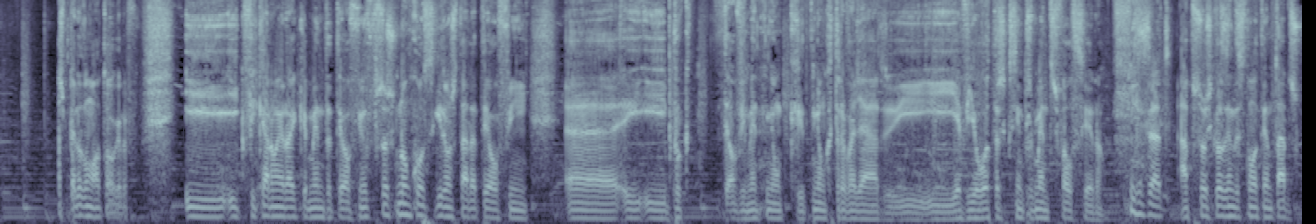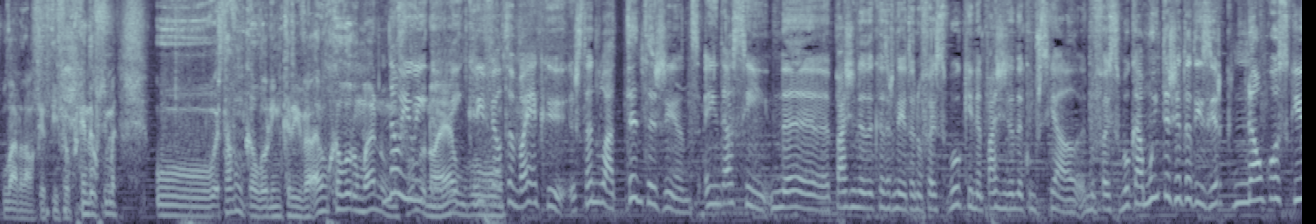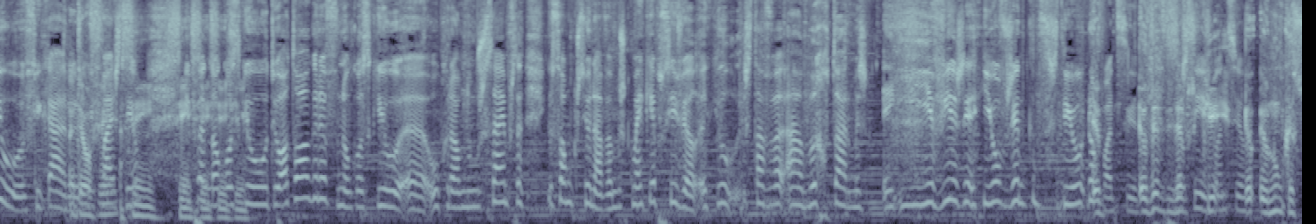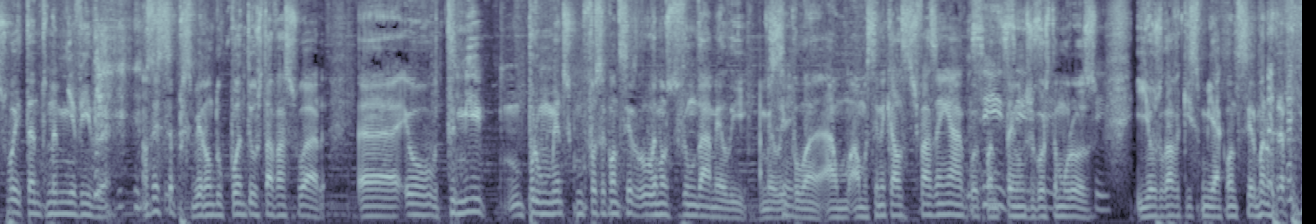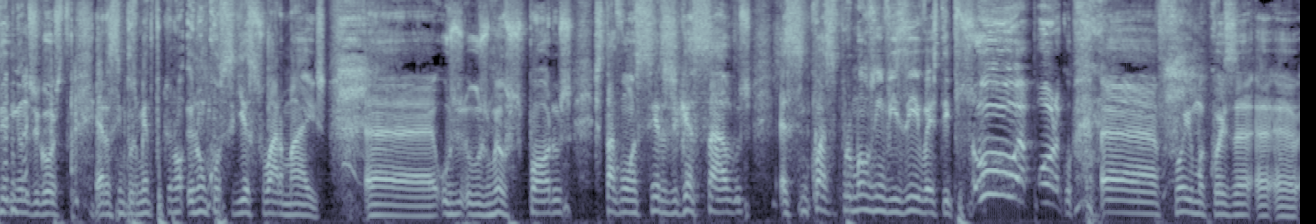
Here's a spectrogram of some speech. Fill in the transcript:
Espera de um autógrafo e, e que ficaram heroicamente até ao fim. Houve pessoas que não conseguiram estar até ao fim uh, e, e porque obviamente tinham que, tinham que trabalhar e, e havia outras que simplesmente desfaleceram. Exato. Há pessoas que eles ainda estão a tentar descolar da Alcatifa, porque ainda por cima o, estava um calor incrível. Era um calor humano, Não, no e fundo, o não é? o incrível O- também é que, estando lá tanta gente, ainda assim, na página da caderneta no Facebook e na página da comercial no Facebook, há muita gente a dizer que não conseguiu ficar Até mais fim. tempo. Sim, sim, e, portanto, sim, não sim, conseguiu o teu autógrafo, não conseguiu eh, o cromo número 100. Portanto, eu só me questionava, mas como é que é possível? Aquilo estava a abarrotar, mas e, havia gente, e houve gente que desistiu. Não eu, pode ser. Eu devo dizer-vos sim, que eu, eu nunca suei tanto na minha vida. Não sei se aperceberam do quanto eu estava a suar. Ah, eu temi por momentos que me fosse acontecer. Lembram-se do filme da Amélie? Amélie Sim. Poulain. Há, há uma cena que ela se desfaz em água Sim, quando tem um sim, desgosto sim, amoroso. sim. E eu julgava que isso me ia acontecer, mas não era por ter nenhum desgosto. Era simplesmente porque eu não, eu não conseguia suar mais. Ah, os, os meus poros estavam a ser esgaçados, assim quase por mãos invisíveis, tipo, sua porco! Ah, foi uma coisa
